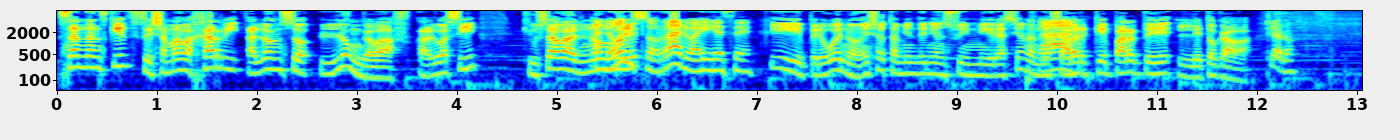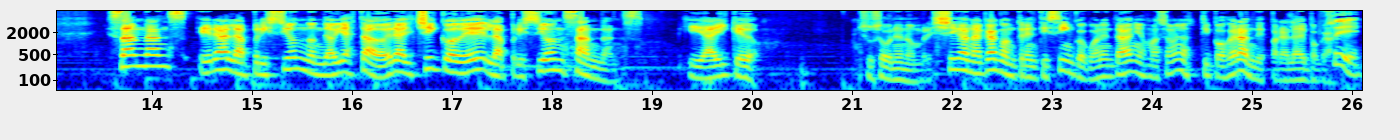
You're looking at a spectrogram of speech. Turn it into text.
Sundance Kid se llamaba Harry Alonso Longabaff, algo así, que usaba el nombre. Alonso, raro ahí ese. Y, pero bueno, ellos también tenían su inmigración, anda a Claro. saber qué parte le tocaba. Claro. Sundance era la prisión donde había estado, era el chico de la prisión Sundance. Y ahí quedó su sobrenombre. Llegan acá con 35, 40 años más o menos, tipos grandes para la época. Sí.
